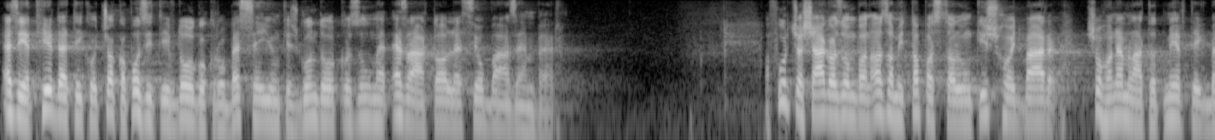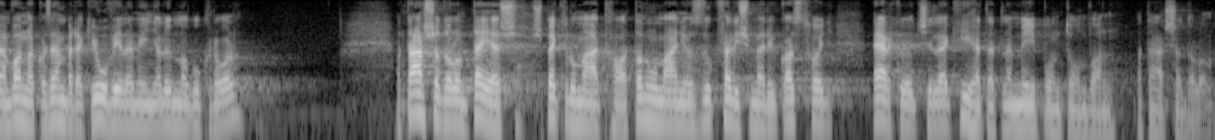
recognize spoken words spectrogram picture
Ezért hirdetik, hogy csak a pozitív dolgokról beszéljünk és gondolkozunk, mert ezáltal lesz jobbá az ember. A furcsaság azonban az, amit tapasztalunk is, hogy bár soha nem látott mértékben vannak az emberek jó véleménnyel önmagukról, a társadalom teljes spektrumát, ha tanulmányozzuk, felismerjük azt, hogy erkölcsileg hihetetlen mélyponton van a társadalom.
